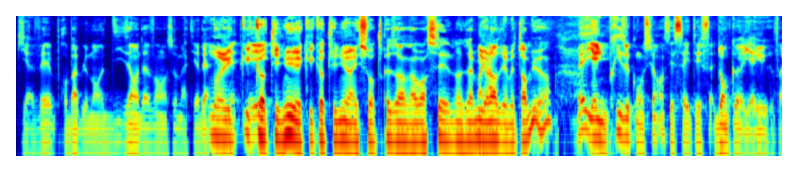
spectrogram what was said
qui avait probablement 10 ans d'avance en matière Oui, d'Internet. qui Et- continue et qui continue. hein. Ils sont très en avancée, nos amis Voilà. hollandais, mais tant mieux. hein. Mais il y a une prise de conscience et ça a été fait. Donc euh, il y a eu, enfin,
